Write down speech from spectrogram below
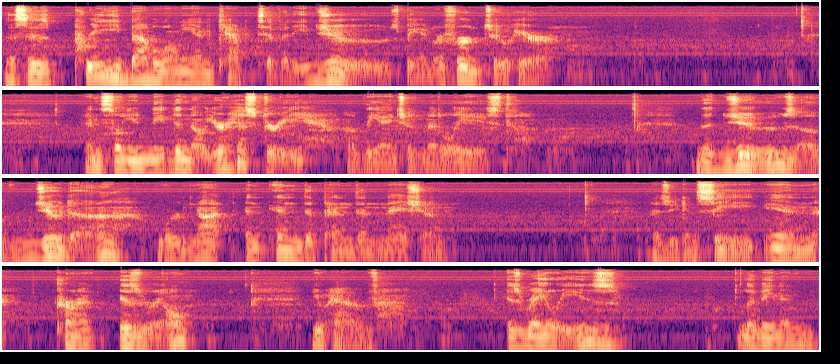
This is pre Babylonian captivity Jews being referred to here. And so you need to know your history of the ancient Middle East. The Jews of Judah were not an independent nation as you can see in current Israel, you have Israelis living in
